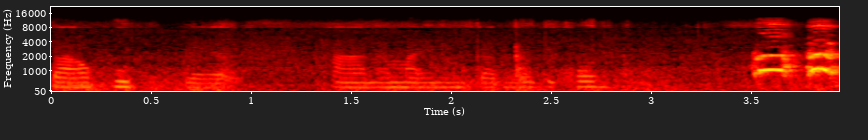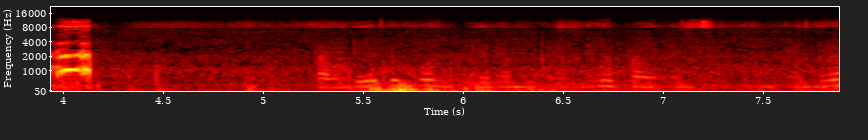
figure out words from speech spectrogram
สาวพุทธแบบหานาไม้นำกันเด้อทุกคนไปเด้อทุกคนไปนำกันเด้อไปนำกันเด้อ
